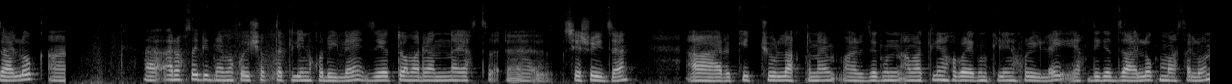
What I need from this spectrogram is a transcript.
জালক আর এক সাইডে দিয়ে আমাকে ওই সপ্তাহ ক্লিন করে লাই। যেহেতু আমার রান্না এক শেষ হয়ে যান, আর কিচ্ছু লাগতো না, আর যেগুন আমার ক্লিন খবর এখন ক্লিন করে লাই। একদিকে জালক, মাসালন,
